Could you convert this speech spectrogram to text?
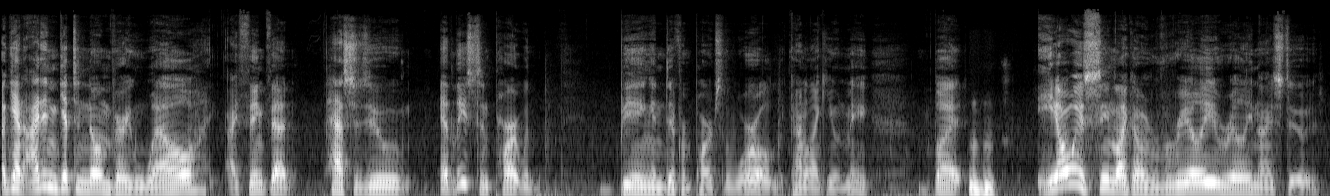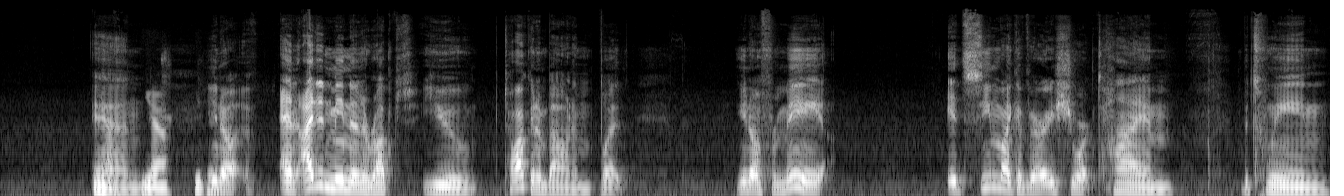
again, I didn't get to know him very well. I think that has to do at least in part with being in different parts of the world, kind of like you and me. But mm-hmm. he always seemed like a really, really nice dude. And yeah, yeah you know, and I didn't mean to interrupt you talking about him, but you know, for me, it seemed like a very short time between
